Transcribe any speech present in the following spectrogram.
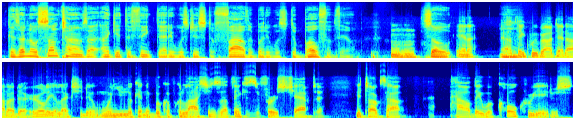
Because I know sometimes I, I, get to think that it was just the father, but it was the both of them. Mm-hmm. So and I, I Mhm. think we brought that out of the earlier lecture that when you look in the book of Colossians. I think it's the first chapter. It talks how how they were co-creators,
